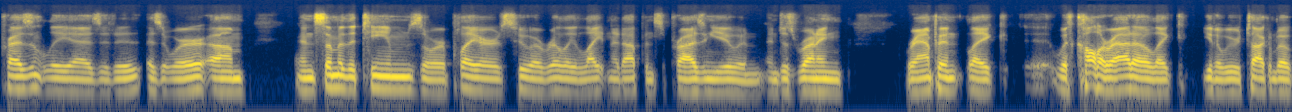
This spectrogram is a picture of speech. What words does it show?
presently as it is as it were um and some of the teams or players who are really lighting it up and surprising you and, and just running rampant like with colorado like you know we were talking about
